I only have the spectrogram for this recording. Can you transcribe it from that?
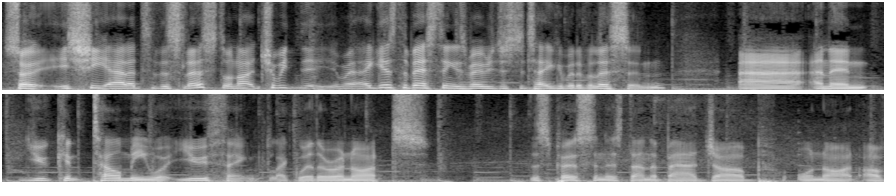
So is she added to this list or not? Should we? I guess the best thing is maybe just to take a bit of a listen, uh, and then you can tell me what you think, like whether or not this person has done a bad job or not of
